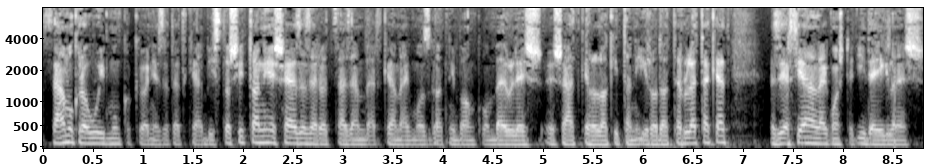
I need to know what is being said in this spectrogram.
számukra új munkakörnyezetet kell biztosítani, és ehhez 1500 embert kell megmozgatni bankon belül, és, és át kell alakítani irodaterületeket. Ezért jelenleg most egy ideiglenes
